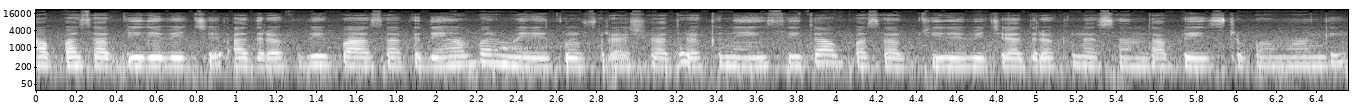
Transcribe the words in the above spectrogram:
ਆਪਾਂ ਸਬਜ਼ੀ ਦੇ ਵਿੱਚ ਅਦਰਕ ਵੀ ਪਾ ਸਕਦੇ ਹਾਂ, ਪਰ ਮੇਰੇ ਕੋਲ ਫਰੈਸ਼ ਅਦਰਕ ਨਹੀਂ ਸੀ ਤਾਂ ਆਪਾਂ ਸਬਜ਼ੀ ਦੇ ਵਿੱਚ ਅਦਰਕ, ਲਸਣ ਦਾ ਪੇਸਟ ਪਾਵਾਂਗੇ।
